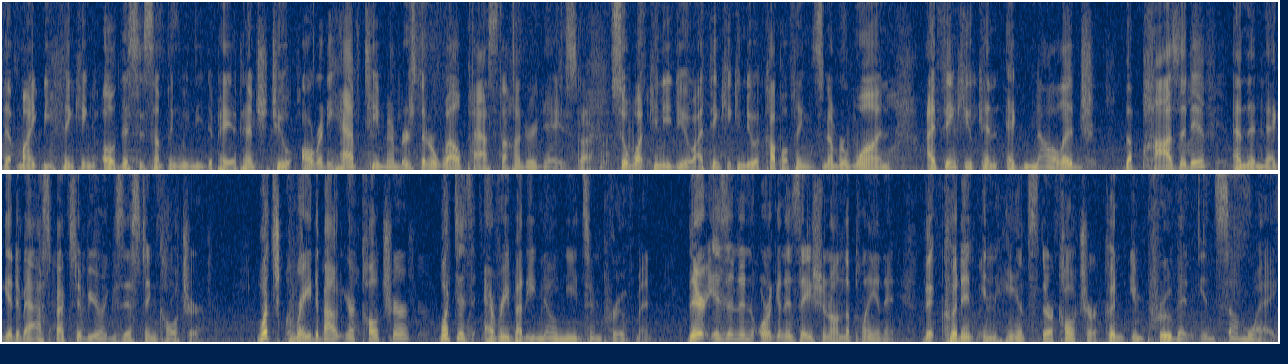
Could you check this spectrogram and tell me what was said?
that might be thinking, oh, this is something we need to pay attention to, already have team members that are well past the 100 days. Exactly. So, what can you do? I think you can do a couple things. Number one, I think you can acknowledge the positive and the negative aspects of your existing culture. What's great about your culture? What does everybody know needs improvement? There isn't an organization on the planet that couldn't enhance their culture, couldn't improve it in some way.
